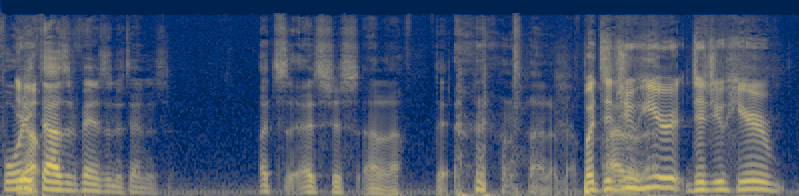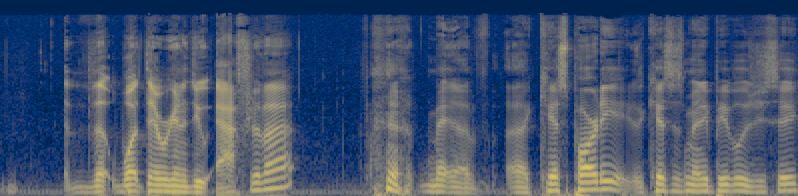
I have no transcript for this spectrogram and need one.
40,000 Yep. fans in attendance. It's it's just I don't know. I don't know. But did you know. hear? Did you hear the what they were going to do after that? A, a kiss party? Kiss as many people as you see.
